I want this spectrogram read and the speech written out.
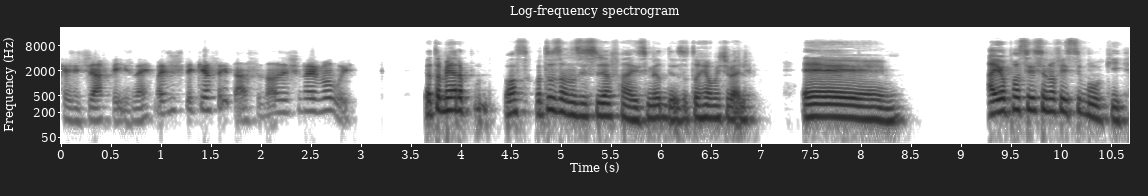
que a gente já fez, né? Mas a gente tem que aceitar, senão a gente não evolui. Eu também era. Nossa, quantos anos isso já faz? Meu Deus, eu tô realmente velho. É. Aí eu postei isso no Facebook.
